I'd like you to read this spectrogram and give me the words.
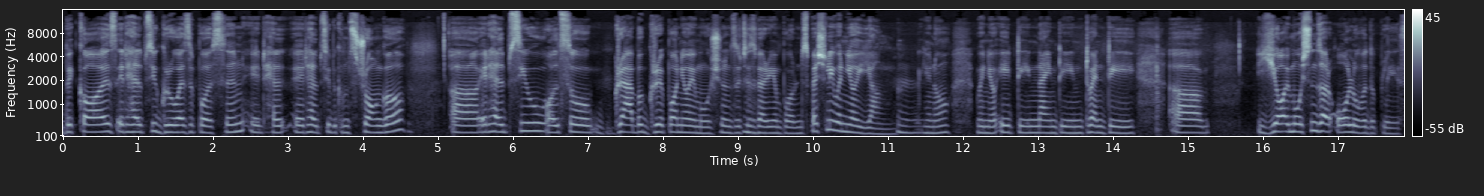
because it helps you grow as a person. It hel- it helps you become stronger. Uh, it helps you also grab a grip on your emotions, which Hmm. is very important, especially when you're young. You know, when you're 18, 19, 20. Um your emotions are all over the place.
